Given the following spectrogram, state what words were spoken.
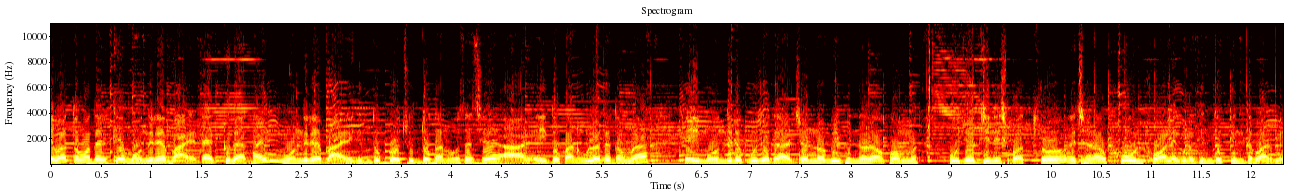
এবার তোমাদেরকে মন্দিরের বাইরেটা একটু দেখাই। মন্দিরের বাইরে কিন্তু প্রচুর দোকান বসেছে আর এই দোকানগুলোতে তোমরা এই মন্দিরে পুজো দেওয়ার জন্য বিভিন্ন রকম পুজোর জিনিসপত্র, এছাড়াও ফুল, ফল এগুলো কিন্তু কিনতে পারবে।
